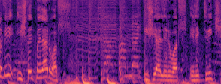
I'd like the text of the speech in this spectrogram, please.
tabii işletmeler var. İş yerleri var. Elektrik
